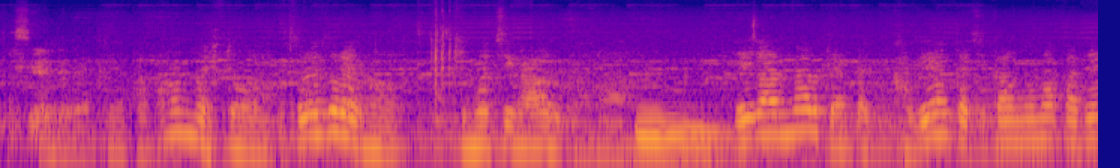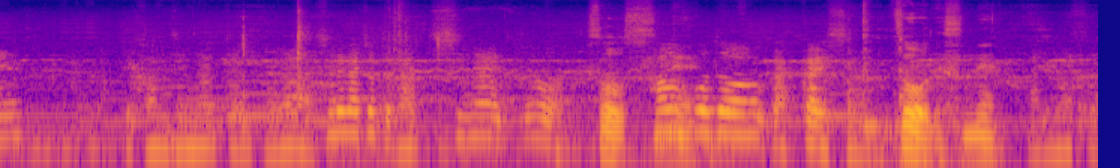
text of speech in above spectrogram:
たです。よねやっぱファンの人はそれぞれの気持ちがあるから、うん。映画になるとやっぱり限られた時間の中でって感じになっちゃうからそれがちょっと合致しないとそうですファンねほどがっかりしちゃうそうですね。ありますよね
